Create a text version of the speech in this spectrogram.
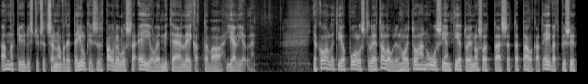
Ammattiyhdistykset sanovat, että julkisissa palveluissa ei ole mitään leikattavaa jäljellä ja koalitio puolustelee taloudenhoitoaan uusien tietojen osoittaessa, että palkat eivät pysy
